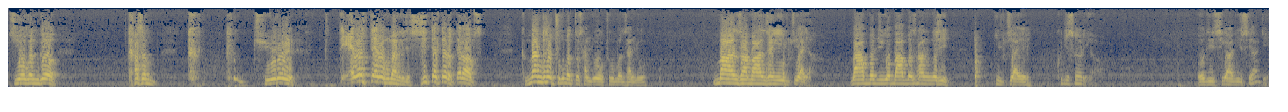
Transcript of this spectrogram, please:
지옥은 그 가슴 큰, 큰 죄를 때로 때로 그만 그죠. 시때때로 때가 없어. 금방 그저 죽으면 또 살리고 죽으면 살리고 만사 만생이 일주야여. 만번 죽이고 만번 사는 것이 일지하에 그짓설이요. 어디 시간이 있어야지.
